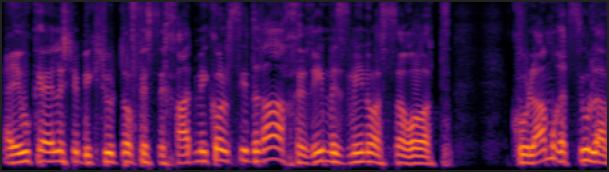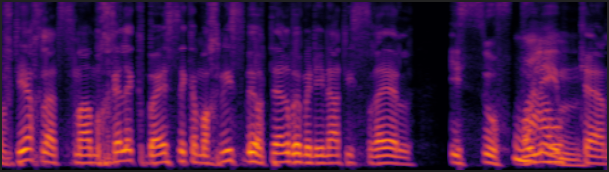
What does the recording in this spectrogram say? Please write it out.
היו כאלה שביקשו טופס אחד מכל סדרה, אחרים הזמינו עשרות. כולם רצו להבטיח לעצמם חלק בעסק המכניס ביותר במדינת ישראל. איסוף וואו. בולים. כן,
